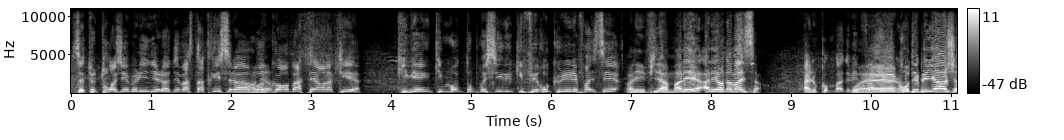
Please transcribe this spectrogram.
cette troisième ligne là, dévastatrice là. Ah, on voit mais- encore Bater là qui, qui vient, qui monte au pressing, qui fait reculer les Français. Allez, Filam, allez, allez, on avance. Ah, le combat devient Ouais, gros déblayage.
